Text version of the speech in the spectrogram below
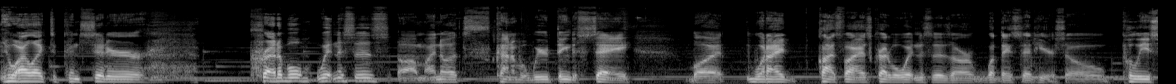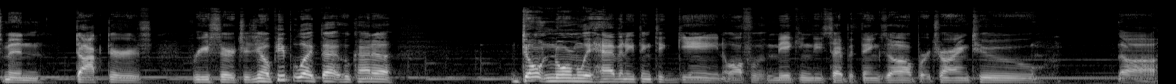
who I like to consider credible witnesses, um, I know it's kind of a weird thing to say, but what I classify as credible witnesses are what they said here. So policemen, doctors, researchers, you know, people like that who kind of don't normally have anything to gain off of making these type of things up or trying to uh,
